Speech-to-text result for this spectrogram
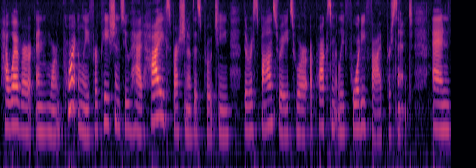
However, and more importantly, for patients who had high expression of this protein, the response rates were approximately 45%. And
